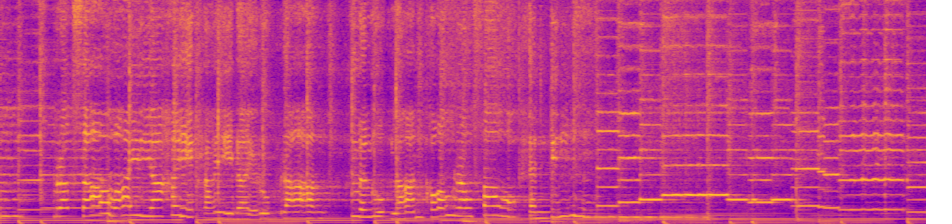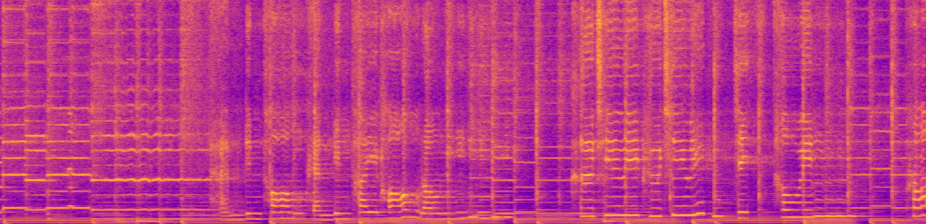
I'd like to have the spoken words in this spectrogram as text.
นรักษาไว้อย่าให้ใครได้รุกรานเพื่อลูกหลานของเราเฝ้าแผ่นดินแผ่นดินทองแผ่นดินไทยของเรานี้ คือชีวิตคือชีวิตจิต วิน พร้อ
